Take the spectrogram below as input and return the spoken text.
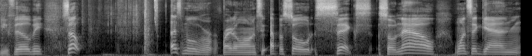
You feel me? So let's move right along to episode six. So now, once again,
